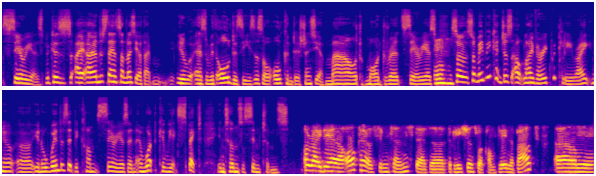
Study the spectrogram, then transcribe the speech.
serious? Because I, I, understand sometimes you have like you know as with all diseases or all conditions you have mild, moderate, serious. Mm-hmm. So so maybe you can just outline very quickly, right? You know uh, you know when does it become serious and, and what can we expect in terms of symptoms? All right, there are all kinds of symptoms that uh, the patients will complain about. Um,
